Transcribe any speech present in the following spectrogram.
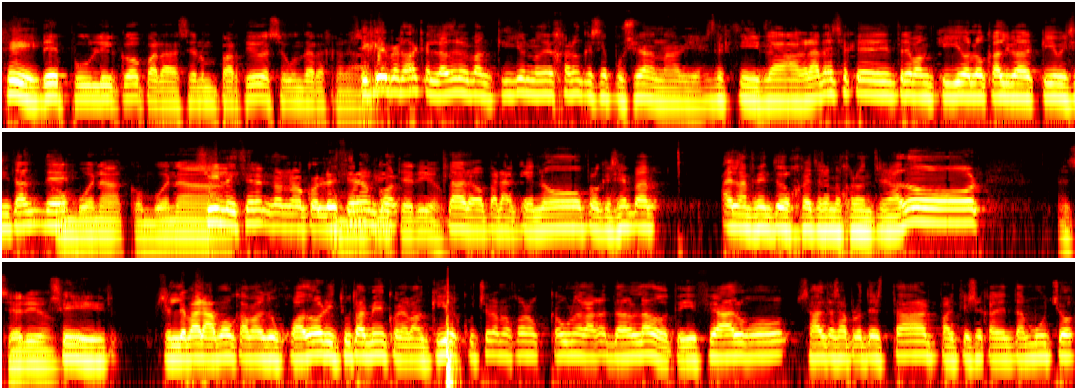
Sí. de público para ser un partido de segunda regional. Sí que es verdad que al lado del banquillo no dejaron que se pusiera nadie. Es decir, la grada esa que entre banquillo local y banquillo visitante... Con buena, con buena. Sí, lo hicieron, no, no, lo hicieron con, criterio. claro, para que no, porque siempre hay lanzamiento de objetos mejor entrenador, ¿En serio? sí, se le va la boca a más de un jugador y tú también con el banquillo escuchas a lo mejor cada uno de al lado te dice algo, saltas a protestar, el partido se calienta mucho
